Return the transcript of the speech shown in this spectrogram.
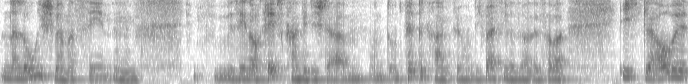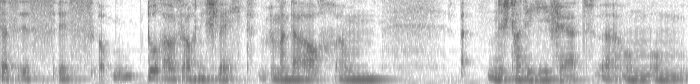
na logisch werden wir es sehen. Also, mhm. Wir sehen auch Krebskranke, die sterben und, und Grippekranke und ich weiß nicht was alles, aber ich glaube, das ist, ist durchaus auch nicht schlecht, wenn man da auch ähm, eine Strategie fährt, äh, um, um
